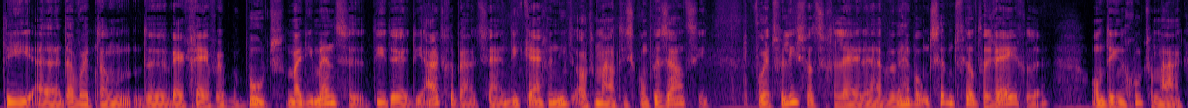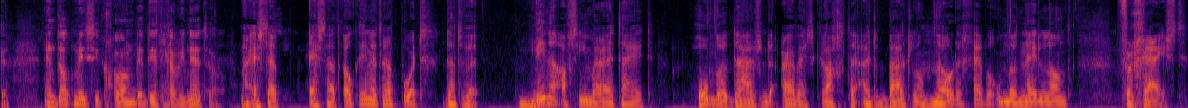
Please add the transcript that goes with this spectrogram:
Die, uh, daar wordt dan de werkgever beboet. Maar die mensen die, er, die uitgebuit zijn... die krijgen niet automatisch compensatie voor het verlies wat ze geleden hebben. We hebben ontzettend veel te regelen om dingen goed te maken. En dat mis ik gewoon bij dit kabinet ook. Maar er staat, er staat ook in het rapport dat we binnen afzienbare tijd... honderdduizenden arbeidskrachten uit het buitenland nodig hebben... omdat Nederland vergrijst.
